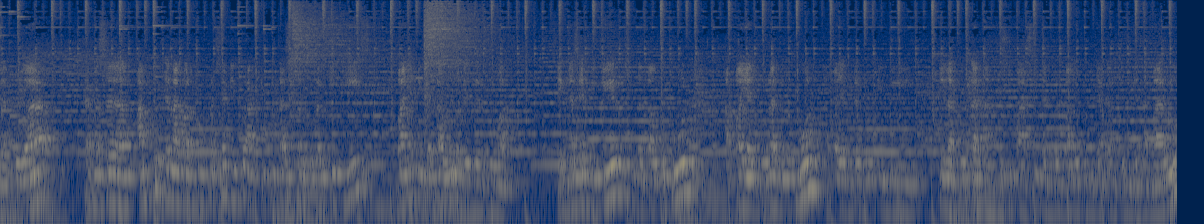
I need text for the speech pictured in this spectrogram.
R2 karena saya hampir 80% itu aktivitas perguruan tinggi banyak diketahui oleh R2 sehingga saya pikir sudah tahu betul apa yang kurang di Unmul, apa yang perlu di- dilakukan antisipasi dan berbagai kebijakan-kebijakan baru.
